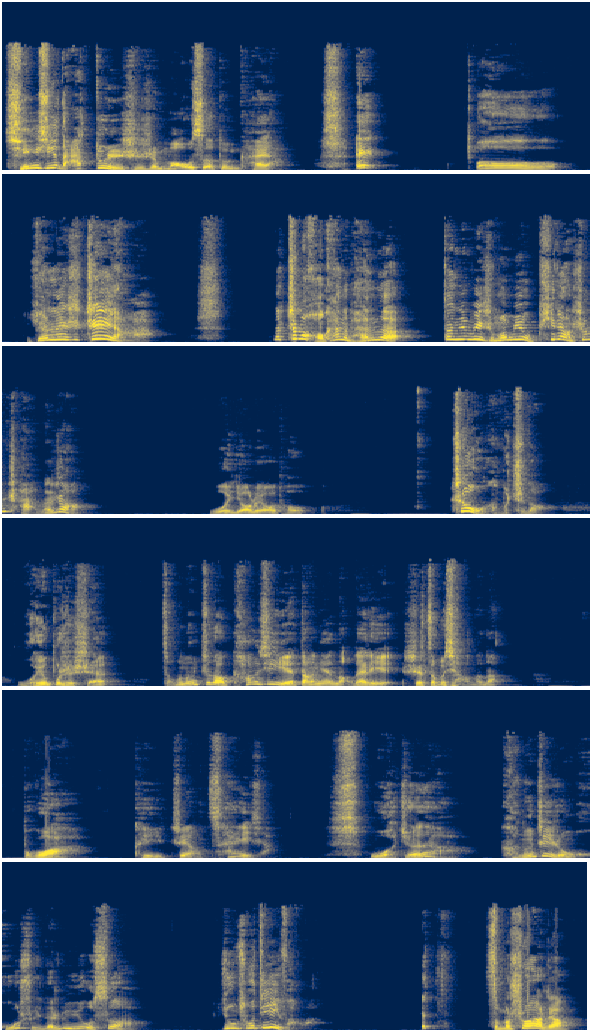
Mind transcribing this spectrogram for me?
秦希达顿时是茅塞顿开啊！哎，哦，原来是这样啊！那这么好看的盘子，当年为什么没有批量生产呢？这，我摇了摇头，这我可不知道，我又不是神，怎么能知道康熙爷当年脑袋里是怎么想的呢？不过啊，可以这样猜一下，我觉得啊，可能这种湖水的绿釉色用错地方了。哎，怎么说啊？这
